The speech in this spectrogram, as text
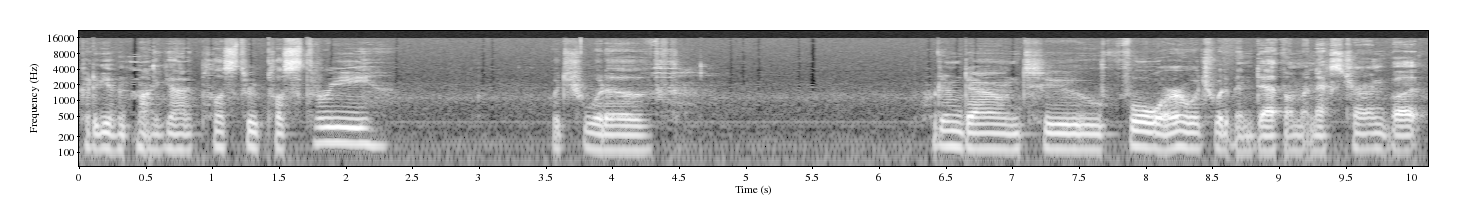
Could have given my guy plus 3 plus 3, which would have put him down to 4, which would have been death on my next turn, but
